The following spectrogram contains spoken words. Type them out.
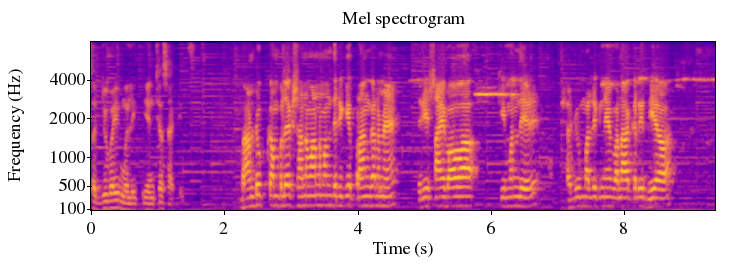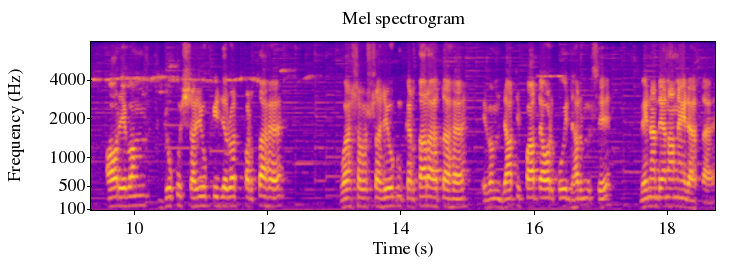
सज्जूबाई मलिक यांच्यासाठीच. भांडूप कॉम्प्लेक्स हनुमान मंदिर के प्रांगण में श्री साईं बाबा की मंदिर सज्जू मलिक ने बना कर दिया. और एवं जो कुछ सहयोग की ज़रूरत पड़ता है वह सब सहयोग करता रहता है एवं जाति पात और कोई धर्म से लेना देना नहीं रहता है।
